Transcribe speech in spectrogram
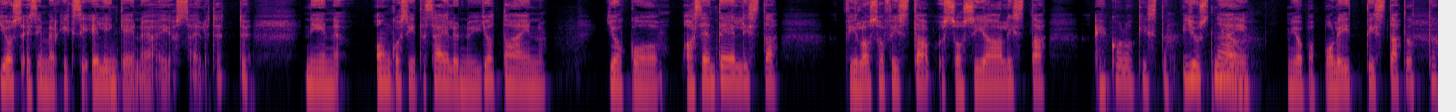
jos esimerkiksi elinkeinoja ei ole säilytetty, niin onko siitä säilynyt jotain joko asenteellista, filosofista, sosiaalista, ekologista. Just näin, Joo. jopa poliittista. Totta.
